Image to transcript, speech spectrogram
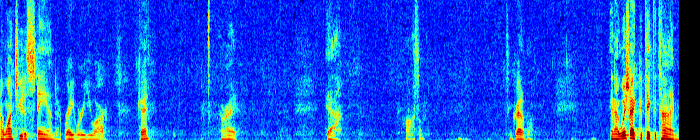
I want you to stand right where you are. Okay? All right. Yeah. Awesome. It's incredible. And I wish I could take the time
